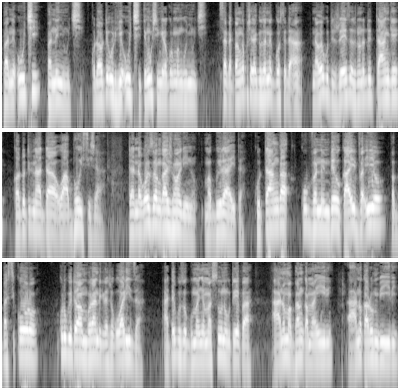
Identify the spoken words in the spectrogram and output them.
pane uchi pane nyuchi. Kuda kuti urye uchi tengushingira kurimwa ngunyuchi saka panga gosi da a nawe kuti zvese zvinoda kuti tange wa boys waboisisha tanda kozwa nga jean lino mabwiro aita. Kutanga kubva nembeu kaibva iyo pa basikoro. Kuri kuita wamborandikira zvokuwalidza ate kuzoguma nyamasuno kuti epa ano mabhanga mairi ano karumbiri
